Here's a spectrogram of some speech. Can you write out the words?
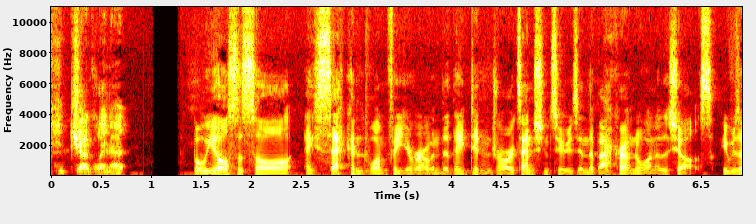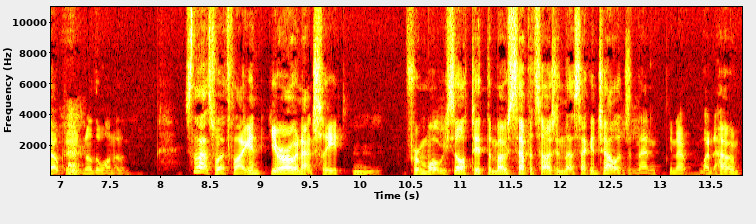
Juggling it. But we also saw a second one for Jeroen that they didn't draw attention to. It was in the background of one of the shots. He was opening Huh. another one of them. So that's worth flagging. Jeroen actually, Hmm. from what we saw, did the most sabotage in that second challenge and then, you know, went home.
